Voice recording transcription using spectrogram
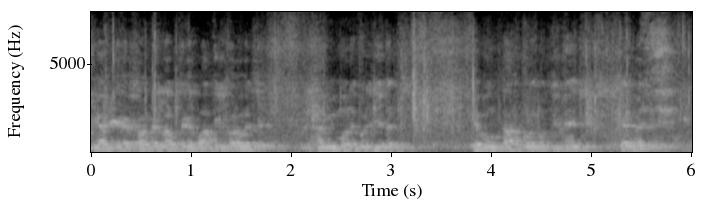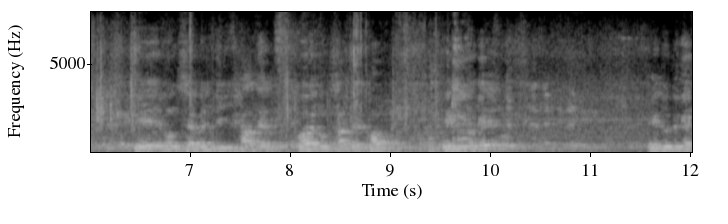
কেয়ারটেকার সরকার থেকে বাতিল করা হয়েছে। আমি মনে করি যেটা এবং তার পরবর্তীতে সেভেন এ এবং সেভেন ডি সাতের ক এবং সাতের খ, এই দুটোকে এই দুটোকে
